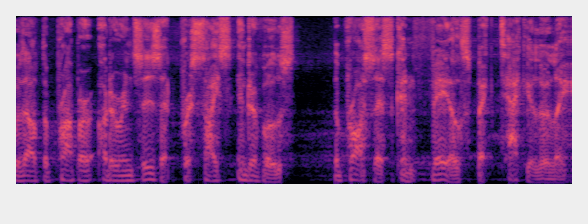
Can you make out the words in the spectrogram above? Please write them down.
Without the proper utterances at precise intervals, the process can fail spectacularly.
